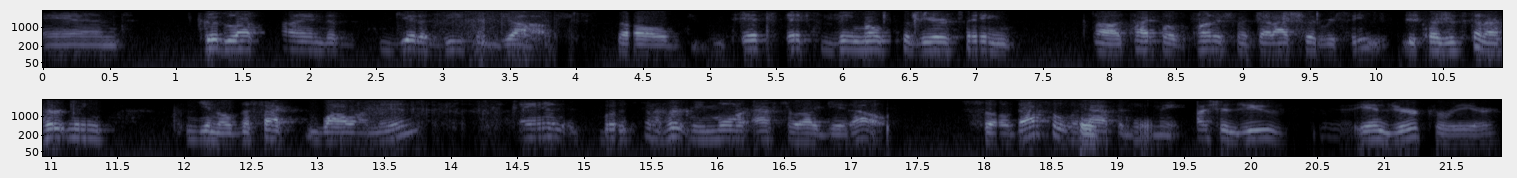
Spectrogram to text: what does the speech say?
and good luck trying to get a decent job. So it's it's the most severe thing uh, type of punishment that I could receive because it's going to hurt me, you know, the fact while I'm in, and but it's going to hurt me more after I get out. So that's what would happen to me. Why should you end your career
